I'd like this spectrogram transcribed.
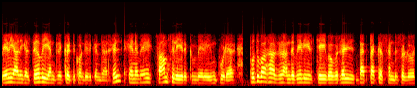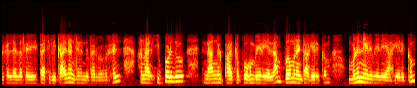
வேலையாளிகள் தேவை என்று கேட்டுக்கொண்டிருக்கின்றார்கள். எனவே ஃபார்ம்ஸில் இருக்கும் வேலையும் கூட பொதுவாக அந்த வேலையை செய்பவர்கள் பேக் பேக்கர்ஸ் என்று சொல்பவர்கள் அல்லது பசிபிக் ஐலாண்டிலிருந்து வருபவர்கள். ஆனால் இப்பொழுது நாங்கள் பார்க்க போகும் வேலையெல்லாம் பெர்மனண்டாக இருக்கும். முழுநேர வேலையாக இருக்கும்.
